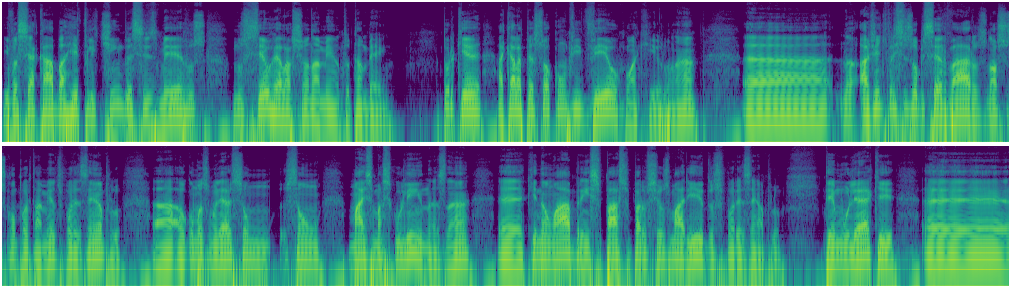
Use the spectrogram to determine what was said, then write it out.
e você acaba refletindo esses erros no seu relacionamento também. Porque aquela pessoa conviveu com aquilo. Né? Uh, a gente precisa observar os nossos comportamentos, por exemplo. Uh, algumas mulheres são, são mais masculinas, né? É, que não abrem espaço para os seus maridos, por exemplo. Tem mulher que, é,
